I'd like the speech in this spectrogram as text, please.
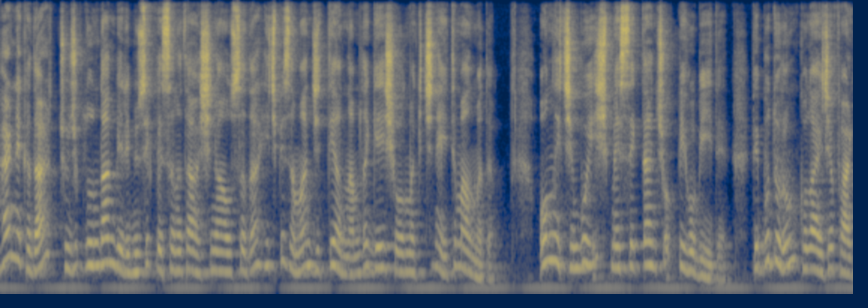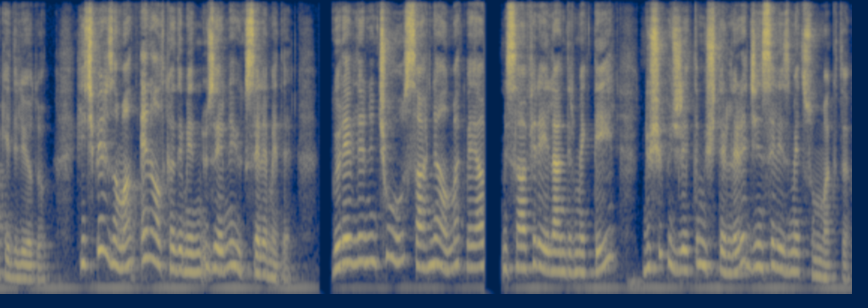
Her ne kadar çocukluğundan beri müzik ve sanata aşina olsa da hiçbir zaman ciddi anlamda geyş olmak için eğitim almadı. Onun için bu iş meslekten çok bir hobiydi ve bu durum kolayca fark ediliyordu. Hiçbir zaman en alt kademenin üzerine yükselemedi. Görevlerinin çoğu sahne almak veya misafir eğlendirmek değil, düşük ücretli müşterilere cinsel hizmet sunmaktı.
